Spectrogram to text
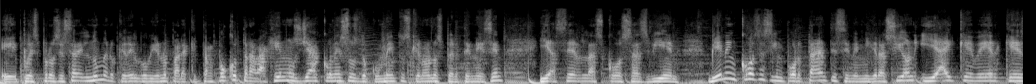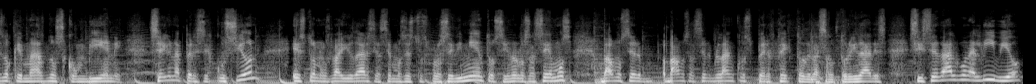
eh, pues, procesar el número que dé el gobierno para que tampoco trabajemos ya con esos documentos que no nos pertenecen y hacer las cosas bien. Vienen cosas importantes en emigración y hay que ver qué es lo que más nos conviene. Si hay una persecución, esto nos va a ayudar si hacemos estos procedimientos. Si no los hacemos, vamos a ser, vamos a ser blancos perfectos de las autoridades. Si se da algún alivio,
